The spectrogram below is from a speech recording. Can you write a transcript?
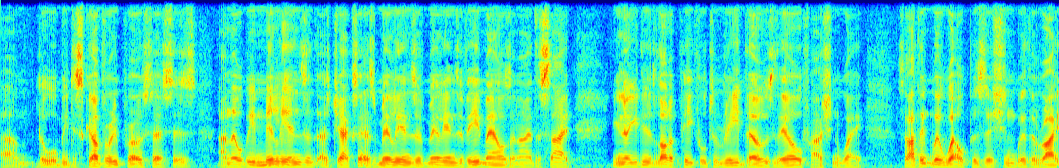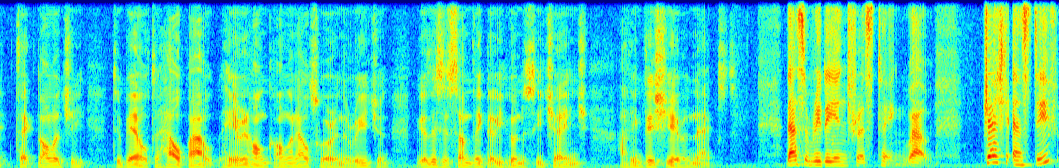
Um, there will be discovery processes and there will be millions, as Jack says, millions of millions of emails on either side. You know, you need a lot of people to read those the old-fashioned way. So I think we're well positioned with the right technology to be able to help out here in Hong Kong and elsewhere in the region because this is something that you're going to see change, I think, this year and next. That's really interesting. Well, Jack and Steve,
